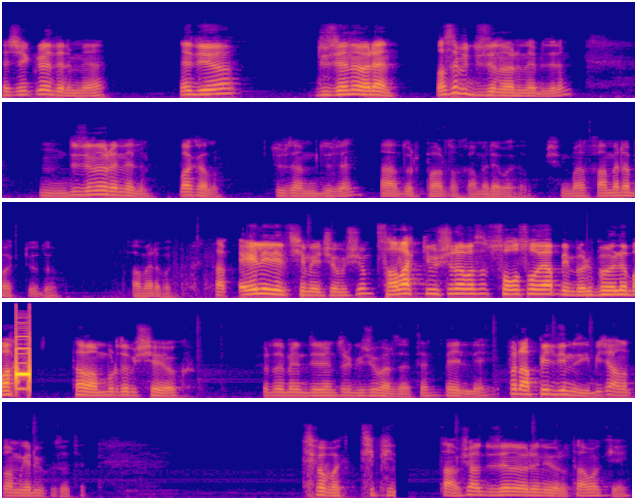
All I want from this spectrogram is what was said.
Teşekkür ederim ya. Ne diyor? Düzeni öğren. Nasıl bir düzen öğrenebilirim? Hmm, düzeni öğrenelim. Bakalım. Düzen düzen. Ha dur pardon kameraya bakalım. Şimdi bak kamera bak diyordu. Kamera bak. Tamam el iletişime geçiyormuşum. Salak gibi şuna basıp sol sol yapmayayım böyle böyle bak. Tamam burada bir şey yok. Şurada benim jeneratör gücü var zaten belli. FNAF bildiğimiz gibi hiç anlatmam gerek yok zaten. Tipe bak tipin. Tamam şu an düzeni öğreniyorum tamam okey.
